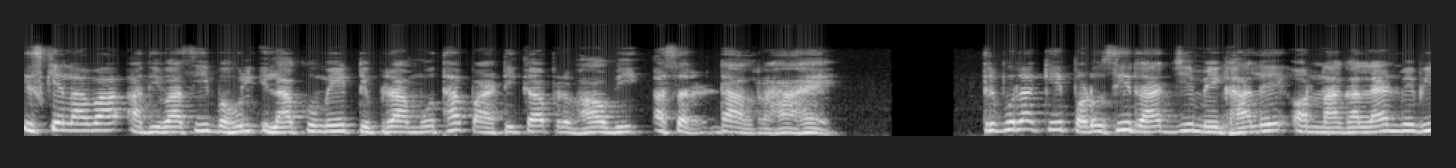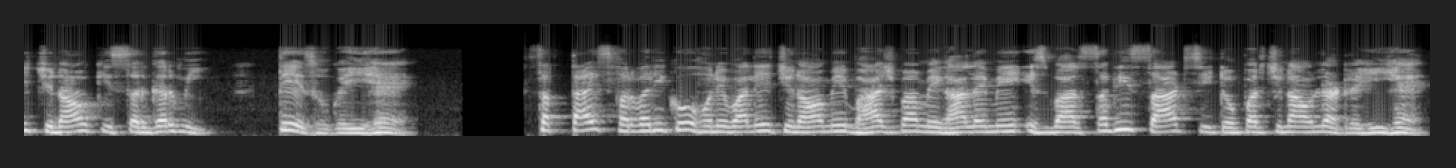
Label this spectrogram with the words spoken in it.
इसके अलावा आदिवासी बहुल इलाकों में टिपरा मोथा पार्टी का प्रभाव भी असर डाल रहा है। त्रिपुरा के पड़ोसी राज्य मेघालय और नागालैंड में भी चुनाव की सरगर्मी तेज हो गई है। 27 फरवरी को होने वाले चुनाव में भाजपा मेघालय में इस बार सभी 60 सीटों पर चुनाव लड़ रही है।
